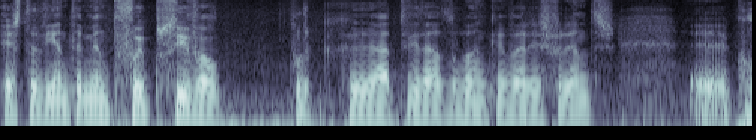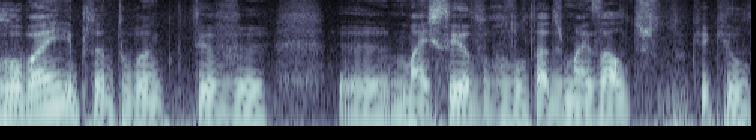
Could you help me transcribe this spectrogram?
este adiantamento foi possível porque a atividade do banco em várias frentes uh, correu bem e, portanto, o banco teve uh, mais cedo resultados mais altos do que aquilo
